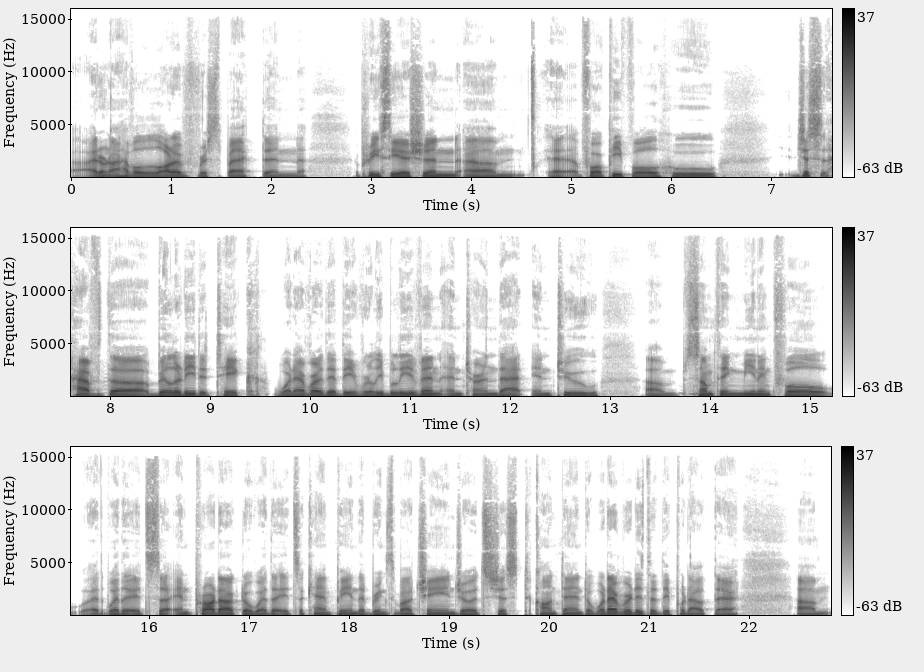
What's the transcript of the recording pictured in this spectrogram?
I don't know I have a lot of respect and appreciation um, uh, for people who just have the ability to take whatever that they really believe in and turn that into um, something meaningful, whether it's an end product or whether it's a campaign that brings about change or it's just content or whatever it is that they put out there. Um,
